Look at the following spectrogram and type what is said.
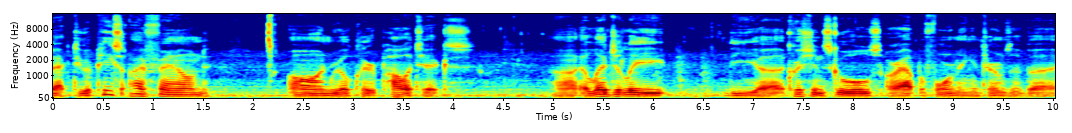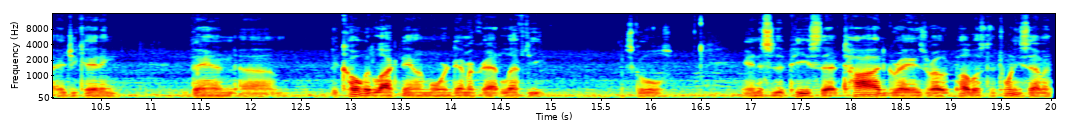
Back to a piece I found on Real Clear Politics uh, allegedly, the uh, Christian schools are outperforming in terms of uh, educating than um, the COVID lockdown, more Democrat lefty schools. And this is a piece that Todd Graves wrote, published the 27th.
